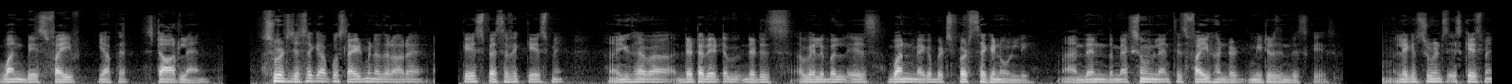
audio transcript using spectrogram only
one base five یا پھر اسٹار لین اسٹوڈینٹ جیسا کہ آپ کو سلائڈ میں نظر آ رہا ہے کیس اسپیسیفک کیس میں you have a data rate that is available is one megabits per second only and then the maximum length is five hundred metre in this case لیکن اسٹوڈینٹس اس کیس میں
